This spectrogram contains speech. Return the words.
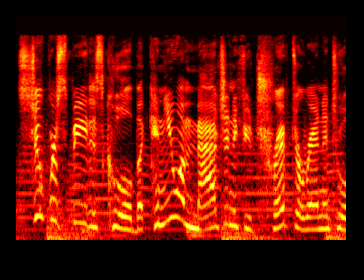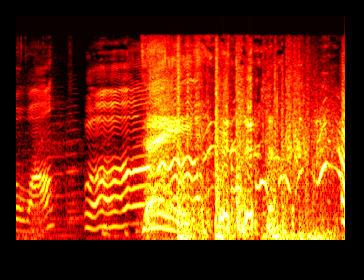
Super speed is cool, but can you imagine if you tripped or ran into a wall? Whoa! Dang.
